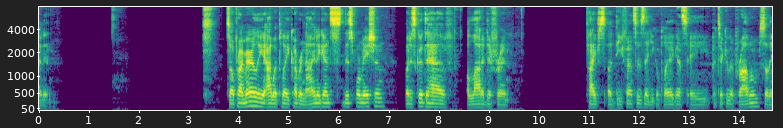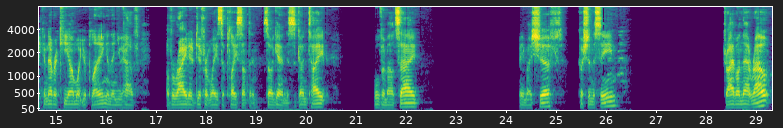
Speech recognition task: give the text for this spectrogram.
I didn't. So primarily, I would play cover 9 against this formation, but it's good to have a lot of different types of defenses that you can play against a particular problem so they can never key on what you're playing and then you have a variety of different ways to play something. So again, this is gun tight, move him outside, made my shift, cushion the seam, drive on that route,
